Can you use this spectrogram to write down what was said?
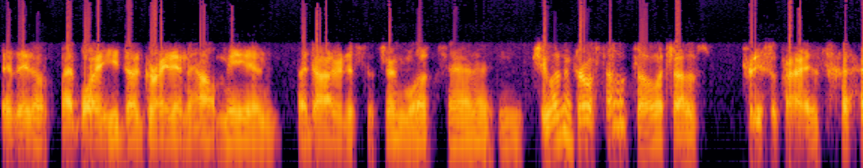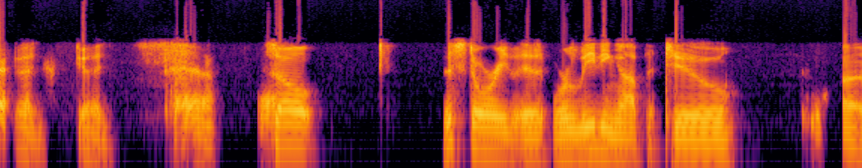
they don't. My boy, he dug right in to help me, and my daughter just sits there and looks at it. And she wasn't grossed out though, which I was pretty surprised. good, good. yeah. Yeah. So this story is we're leading up to uh,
